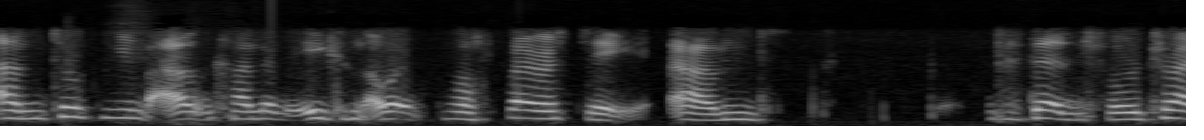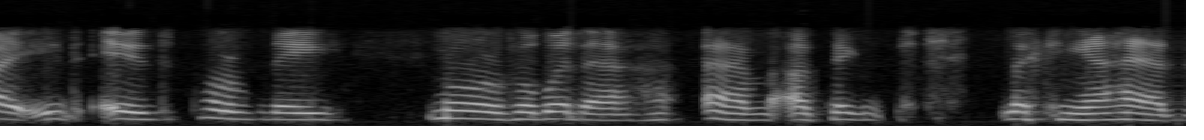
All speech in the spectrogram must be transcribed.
And talking about kind of economic prosperity and potential trade is probably more of a winner, um, I think, looking ahead.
